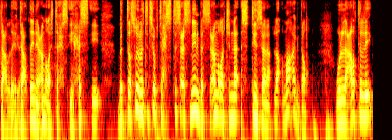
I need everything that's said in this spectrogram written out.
تعطي طفولية. تعطيني عمره تحس يحس إيه بالتصوير أنت تشوف تحس تسع سنين بس عمره كنا 60 سنة. لا ما أقدر. ولا عرفت اللي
